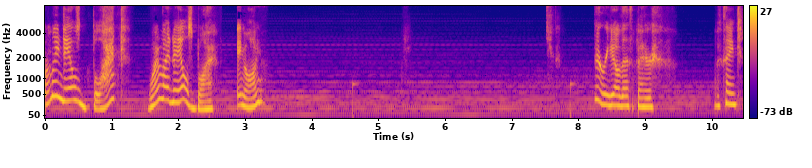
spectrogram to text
Are my nails black? Why are my nails black? Hang on. There we go, that's better. I think.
